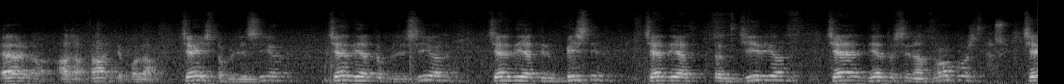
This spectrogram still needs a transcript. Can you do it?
έργα αγαθά και πολλά. Και εις των πλησίων, και δια των πλησίων, και δια την πίστη, και δια των Κύριων, και δια τους συνανθρώπους, και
